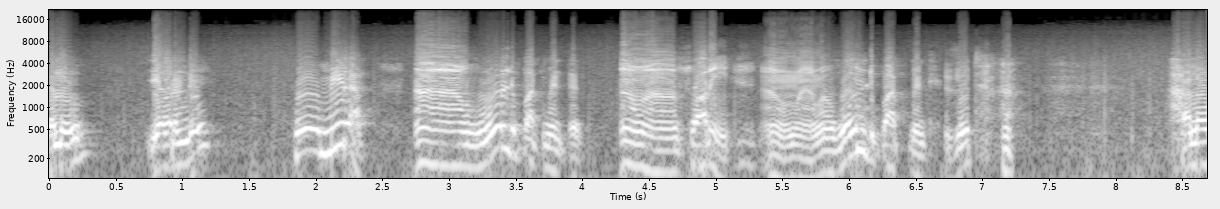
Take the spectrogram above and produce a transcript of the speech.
hello ఎవరండి ఓ మీరా Whole department. Sorry home department. Hello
